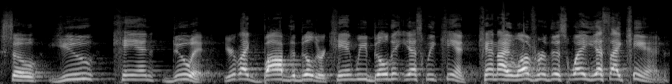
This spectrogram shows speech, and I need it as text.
So you can do it. You're like Bob the Builder. Can we build it? Yes, we can. Can I love her this way? Yes, I can.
